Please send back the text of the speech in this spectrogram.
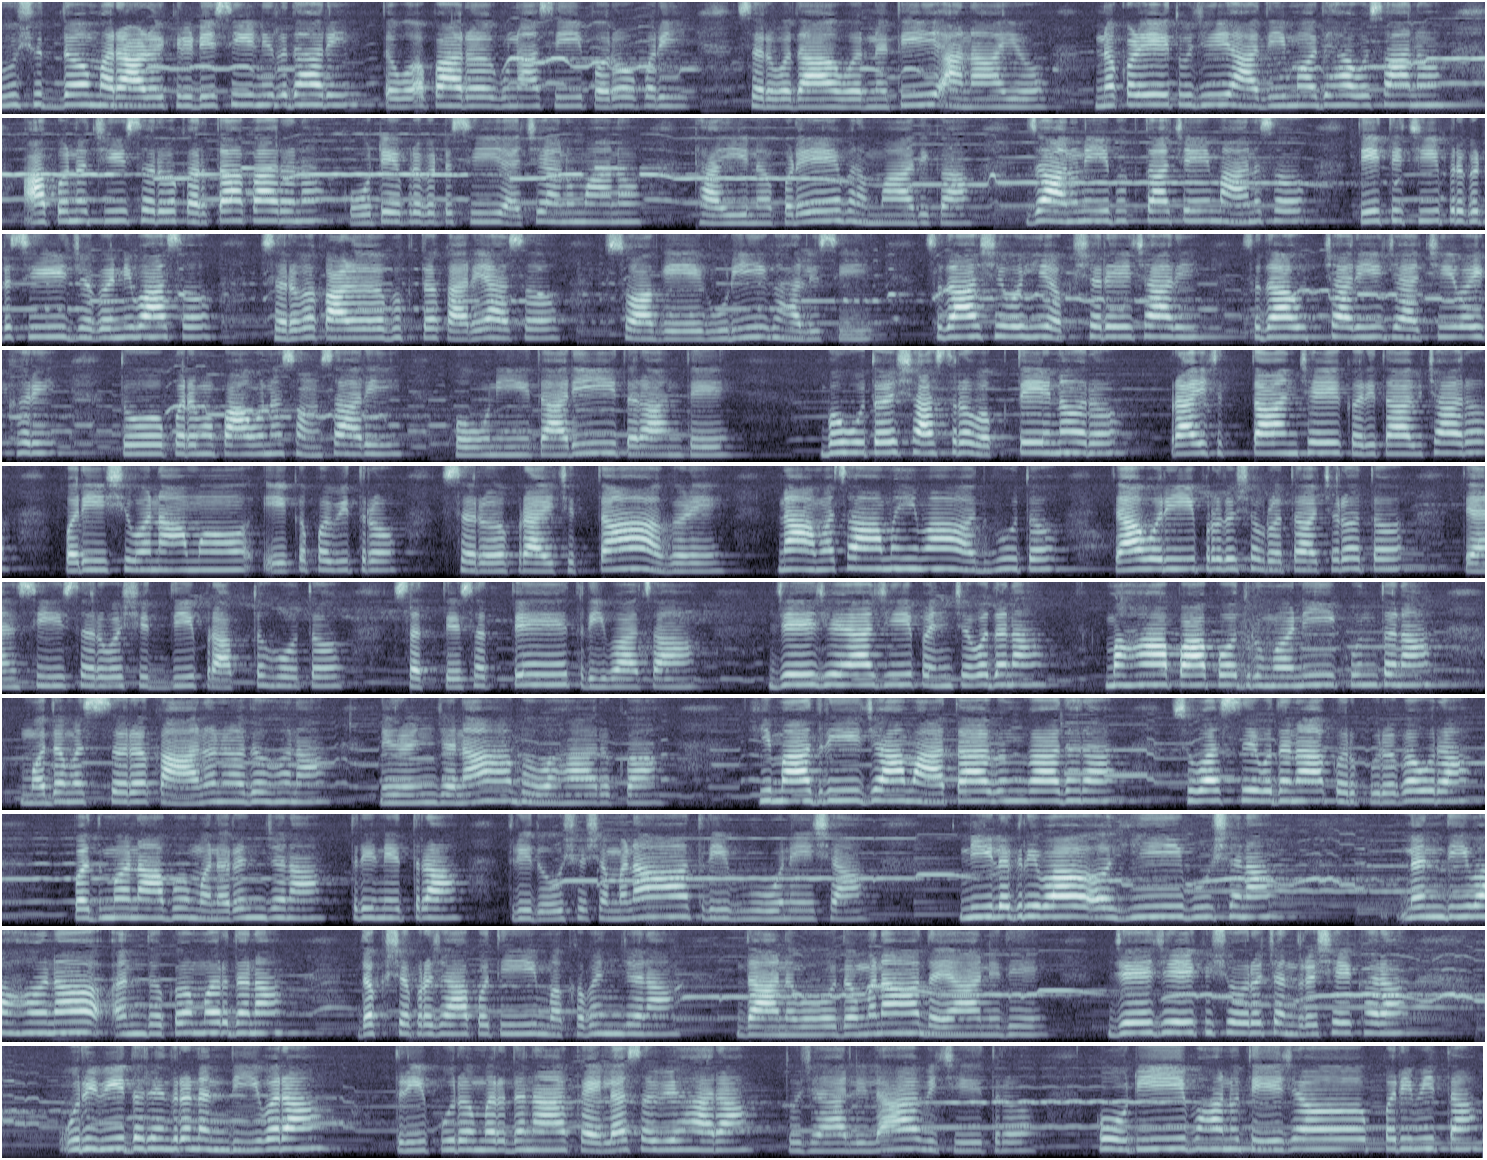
तू शुद्ध मराळ क्रीडेसी निर्धारी तव अपार गुणासी परोपरी सर्वदा वर्णती आनाय नकळे तुझी आदी मध्यावसान आपणची सर्व करता कारण. कोटे प्रगटसी याचे अनुमान ठाई न पडे ब्रह्मादिका. जाणुनी भक्ताचे मानस ते तिची प्रगटसी जगनिवास. सर्व काळ भक्त कार्यास स्वागे गुढी घालिसी. सदाशिव ही अक्षरेचारी सदा उच्चारी ज्याची वैखरी तो परमपावन संसारी होऊनी तारी इतरांते. बहुत शास्त्र वक्ते नर प्रायचित्तांचे करिता विचार परी शिवनाम एक पवित्र सर्व प्रायचित्ता आगळे. नामाचा महिमा अद्भुत त्यावरी प्रदोष व्रत आचरत त्यांसी सर्व सिद्धी प्राप्त होत सत्ये सत्ये त्रिवाचा. जय जयाजी पंचवदना महापाप द्रुमणी कुंतना मदमत्सर कानन दहना निरंजना भवहारका. हिमाद्री ज्या माता गंगाधरा सुवास्य वदना कर्पूर गौरा पद्मनाभ मनरंजना त्रिनेत्रा त्रिदोषशमना त्रिभुवनेशा. नीलग्रीवा अहिभूषणा नंदीवाहना अंधकमर्दना दक्ष प्रजापती मखभंजना दानव दमना दयानिधे जय जय किशोर चंद्रशेखरा उर्वी धरेंद्र नंदीवरा त्रिपुरमर्दना कैलासविहारा तुझ्या लीला विचित्र कोटी भानुतेज परिमिता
